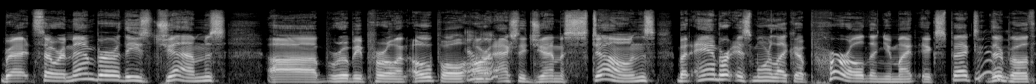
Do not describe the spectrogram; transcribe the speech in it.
Right. So remember these gems uh, ruby, pearl, and opal uh -huh. are uh-huh. actually gemstones, but amber is more like a pearl than you might expect. Mm. They're both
